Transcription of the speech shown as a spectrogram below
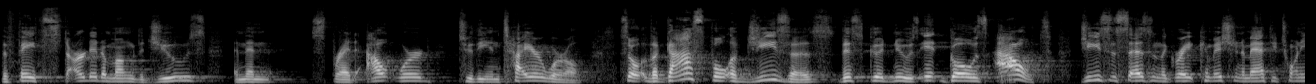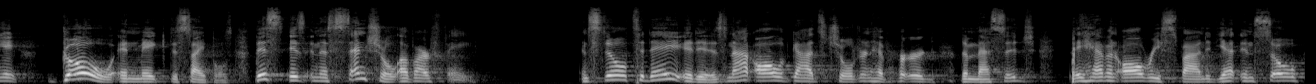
The faith started among the Jews and then spread outward to the entire world. So the gospel of Jesus, this good news, it goes out. Jesus says in the Great Commission in Matthew 28, go and make disciples. This is an essential of our faith. And still today it is. Not all of God's children have heard the message. They haven't all responded yet. And so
